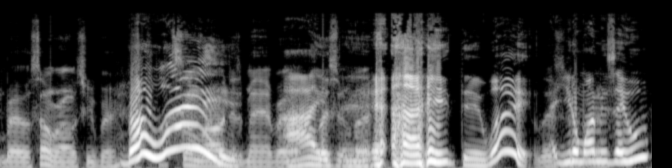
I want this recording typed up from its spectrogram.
Bro, something wrong with you, bro. Bro, what? Something wrong with this man, bro. I Listen, bro. I did. What? Listen, you don't want me to say who?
